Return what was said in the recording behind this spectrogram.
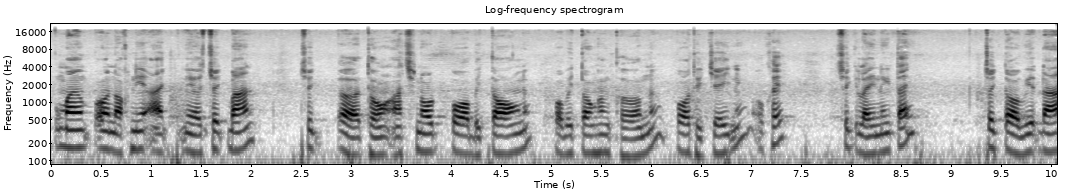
ពុកម៉ែបងប្អូនទាំងគ្នាអាចចុចបានចុចត្រង់អាឆ្នោតពណ៌បៃតងហ្នឹងពណ៌បៃតងខាងក្រោមហ្នឹងពណ៌ត្រចេកហ្នឹងអូខេចុចកន្លែងហ្នឹងទៅចុចតវាដា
